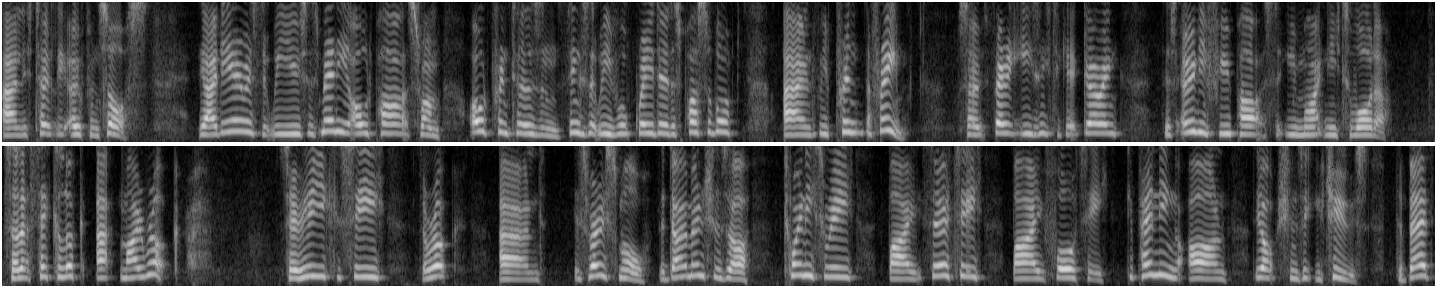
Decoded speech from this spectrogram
and is totally open source. The idea is that we use as many old parts from old printers and things that we've upgraded as possible and we print the frame. So it's very easy to get going. There's only a few parts that you might need to order. So let's take a look at my Rook. So here you can see the Rook and it's very small. The dimensions are 23 by 30 by 40 depending on the options that you choose. The bed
